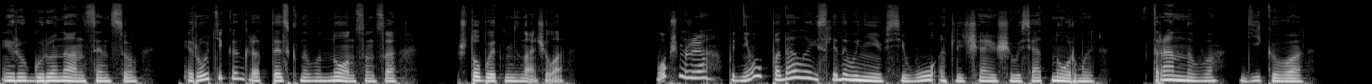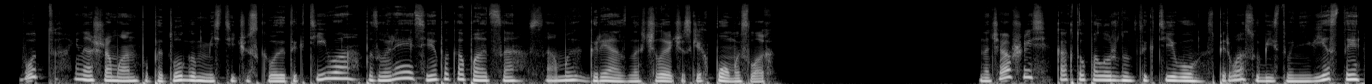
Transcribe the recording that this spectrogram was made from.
эрогуро-нансенсу, эротика гротескного нонсенса, что бы это ни значило – в общем же, под него попадало исследование всего отличающегося от нормы, странного, дикого. Вот и наш роман по предлогам мистического детектива позволяет себе покопаться в самых грязных человеческих помыслах. Начавшись, как то положено детективу, сперва с убийства невесты,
